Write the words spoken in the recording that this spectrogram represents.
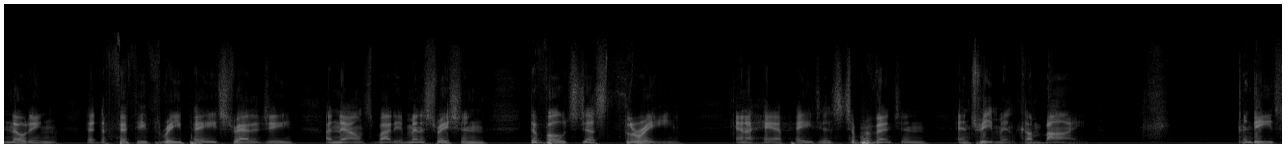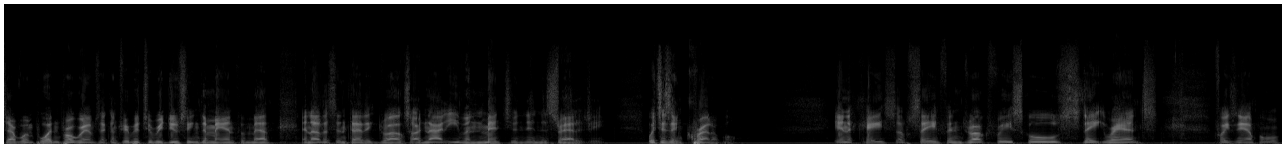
noting that the 53 page strategy announced by the administration devotes just three and a half pages to prevention and treatment combined. Indeed, several important programs that contribute to reducing demand for meth and other synthetic drugs are not even mentioned in the strategy, which is incredible. In the case of safe and drug-free schools, state grants, for example,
